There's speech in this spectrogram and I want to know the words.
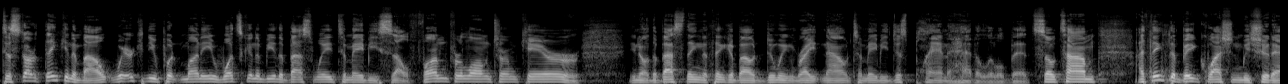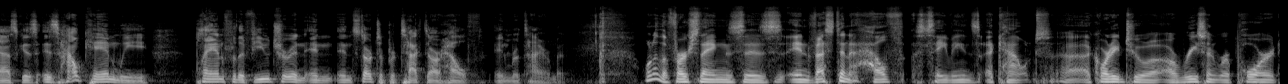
to start thinking about where can you put money what's going to be the best way to maybe self-fund for long-term care or you know the best thing to think about doing right now to maybe just plan ahead a little bit so tom i think the big question we should ask is is how can we plan for the future and, and, and start to protect our health in retirement one of the first things is invest in a health savings account. Uh, according to a, a, recent report,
